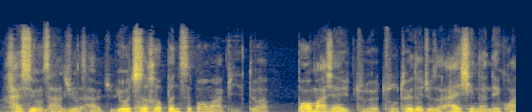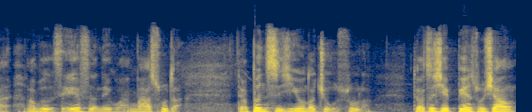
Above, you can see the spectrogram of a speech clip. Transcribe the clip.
还是有差距的，差距尤其和奔驰、宝马比，对吧？宝马现在主主推的就是爱信的那款，啊，不是 CF 的那款八速的，对吧？奔驰已经用到九速了，对吧？这些变速箱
